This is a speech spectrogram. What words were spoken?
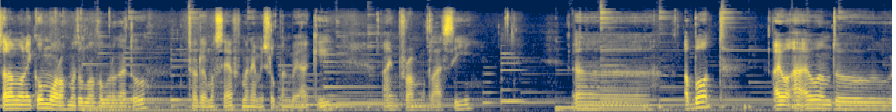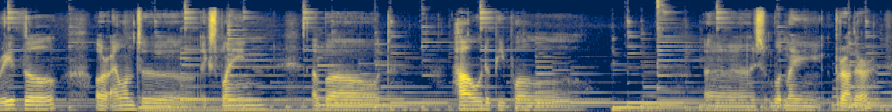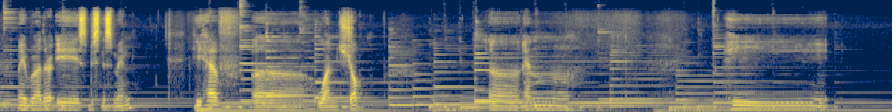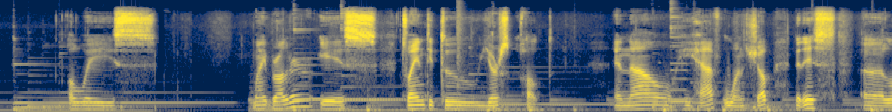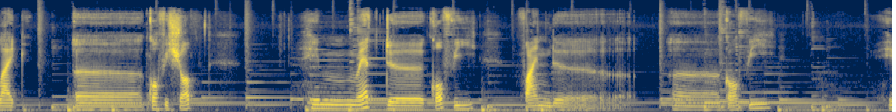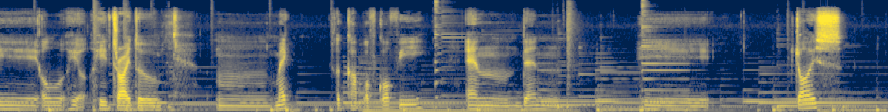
Assalamualaikum warahmatullahi wabarakatuh. Saudara Chef, my name is Lukman Bayaki. I'm from class C. Uh, about I, I want to reveal or I want to explain about how the people uh, about my brother. My brother is businessman. He have uh, one shop uh, and he always my brother is 22 years old. And now he have one shop that is uh, like a coffee shop he made the coffee find the uh, coffee. He he he tried to um, make a cup of coffee and then he choice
